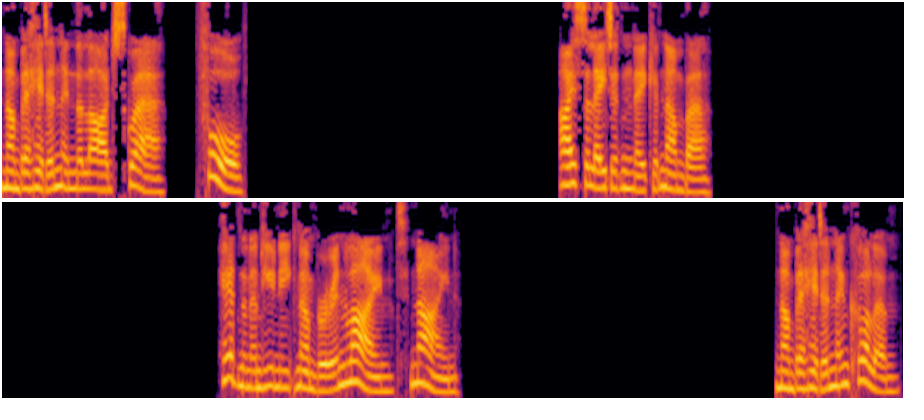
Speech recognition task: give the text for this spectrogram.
Number hidden in the large square 4. Isolated and naked number hidden and unique number in line 9. Number hidden in column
